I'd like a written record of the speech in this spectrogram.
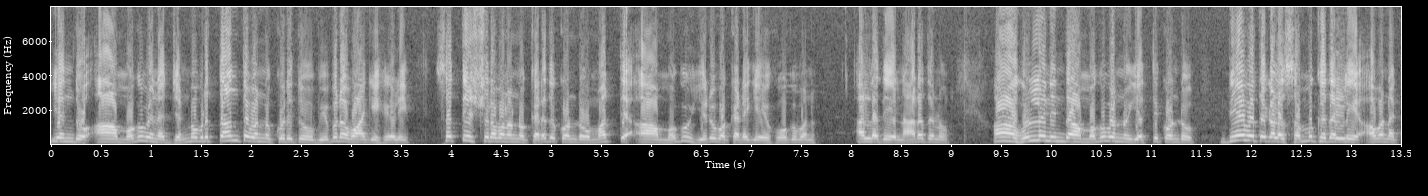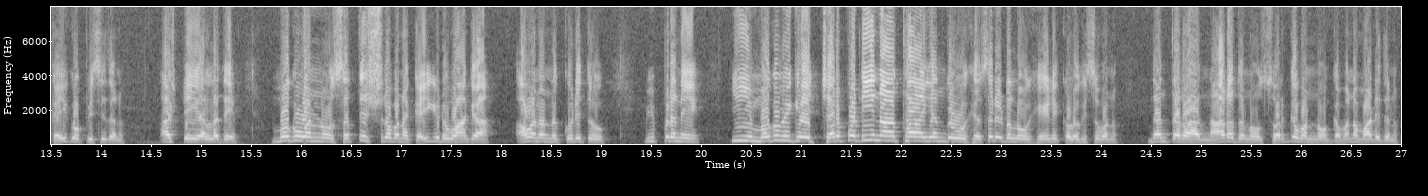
ಎಂದು ಆ ಮಗುವಿನ ಜನ್ಮ ವೃತ್ತಾಂತವನ್ನು ಕುರಿತು ವಿವರವಾಗಿ ಹೇಳಿ ಸತ್ಯಶ್ರವನನ್ನು ಕರೆದುಕೊಂಡು ಮತ್ತೆ ಆ ಮಗು ಇರುವ ಕಡೆಗೆ ಹೋಗುವನು. ಅಲ್ಲದೆ ನಾರದನು, ಆ ಹುಲ್ಲಿನಿಂದ ಮಗುವನ್ನು ಎತ್ತಿಕೊಂಡು ದೇವತೆಗಳ ಸಮ್ಮುಖದಲ್ಲಿ ಅವನ ಕೈಗೊಪ್ಪಿಸಿದನು. ಅಷ್ಟೇ ಅಲ್ಲದೆ ಮಗುವನ್ನು ಸತ್ಯಶ್ರವನ ಕೈಗಿಡುವಾಗ ಅವನನ್ನು ಕುರಿತು, ವಿಪ್ರನೆ, ಈ ಮಗುವಿಗೆ ಚರ್ಪಟೀನಾಥ ಎಂದು ಹೆಸರಿಡಲು ಹೇಳಿ ಕಳುಹಿಸುವನು. ನಂತರ ನಾರದನು ಸ್ವರ್ಗವನ್ನು ಗಮನ ಮಾಡಿದನು.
